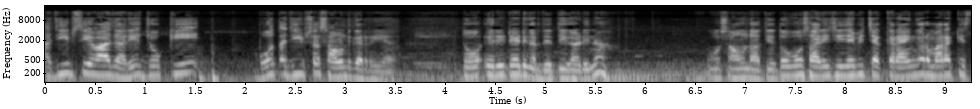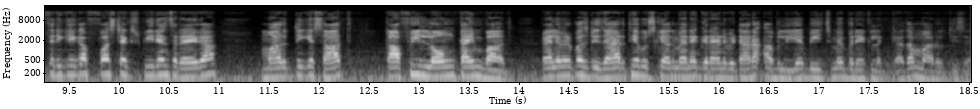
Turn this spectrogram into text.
अजीब सी आवाज़ आ रही है, जो कि बहुत अजीब सा साउंड कर रही है। तो इरिटेट कर देती है गाड़ी ना। वो साउंड आती है तो वो सारी चीज़ें भी चेक कराएँगे और हमारा किस तरीके का फ़र्स्ट एक्सपीरियंस रहेगा मारुति के साथ काफ़ी लॉन्ग टाइम बाद। पहले मेरे पास डिज़ायर थी, अब उसके बाद मैंने ग्रैंड विटारा अब लिया बीच में ब्रेक लग गया था मारुति से।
